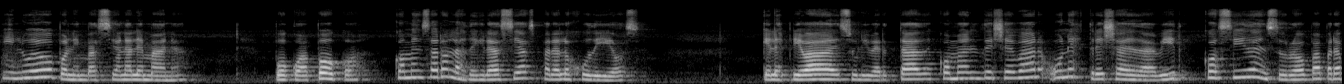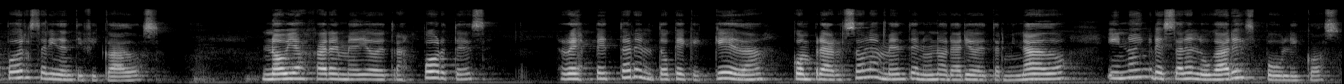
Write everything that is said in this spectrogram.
y luego por la invasión alemana. Poco a poco comenzaron las desgracias para los judíos, que les privaba de su libertad como el de llevar una estrella de David cosida en su ropa para poder ser identificados. No viajar en medio de transportes, respetar el toque que queda, comprar solamente en un horario determinado y no ingresar en lugares públicos.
